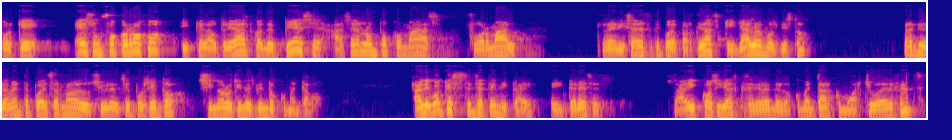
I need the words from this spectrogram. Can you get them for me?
Porque es un foco rojo y que la autoridad cuando empiece a hacerlo un poco más formal, revisar este tipo de partidas, que ya lo hemos visto, prácticamente puede ser no deducible el 100% si no lo tienes bien documentado. Al igual que asistencia técnica ¿eh? e intereses. hay cosillas que se deben de documentar como archivo de defensa.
